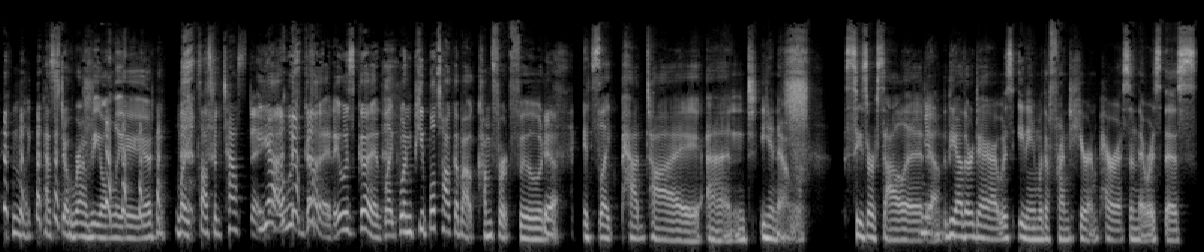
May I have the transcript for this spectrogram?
and like pesto ravioli and like, Sounds fantastic. yeah, it was good. It was good. Like when people talk about comfort food, Yeah. it's like pad thai and, you know, Caesar salad. Yeah. And the other day I was eating with a friend here in Paris and there was this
